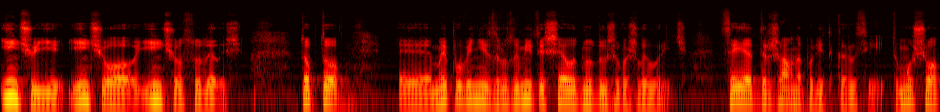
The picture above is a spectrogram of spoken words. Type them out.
іншої, іншого, іншого судилища. Тобто е, ми повинні зрозуміти ще одну дуже важливу річ. Це є державна політика Росії. Тому що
